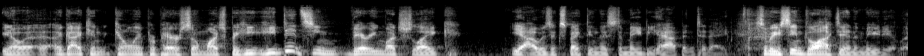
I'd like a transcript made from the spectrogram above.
you know a, a guy can can only prepare so much, but he he did seem very much like. Yeah, I was expecting this to maybe happen today. So he seemed locked in immediately.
